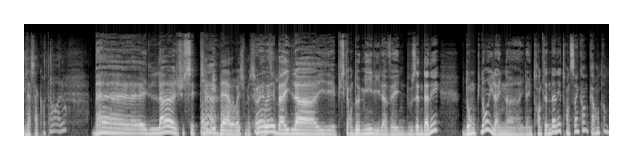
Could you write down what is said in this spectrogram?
il a 50 ans alors? Ben là, je sais pas. Jamie Bell, ouais, je me souviens. Ouais, ouais, bah il a, puisqu'en 2000, il avait une douzaine d'années. Donc non, il a une, il a une trentaine d'années, 35 ans, 40 ans.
